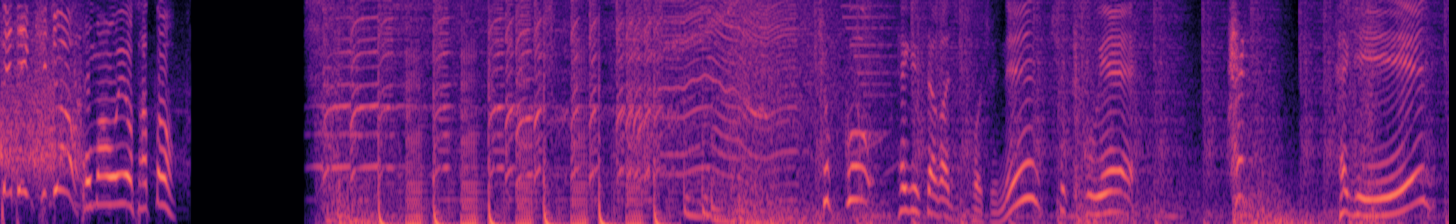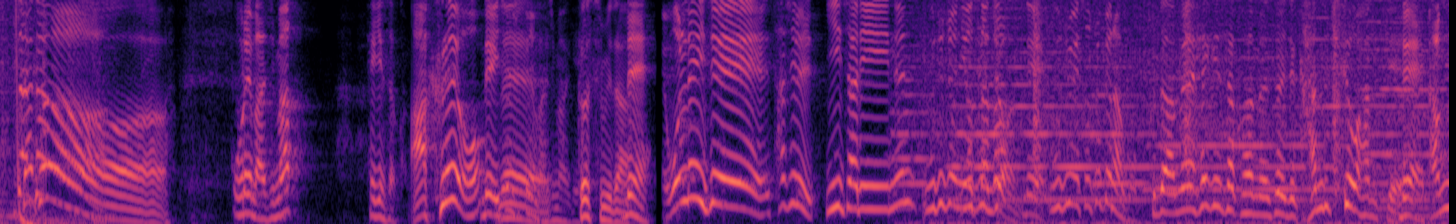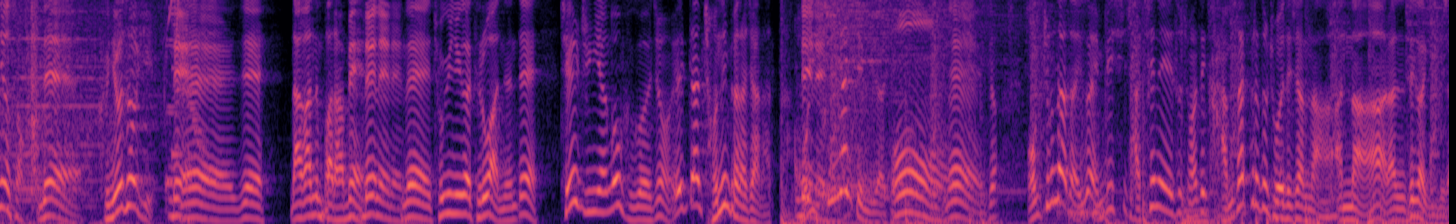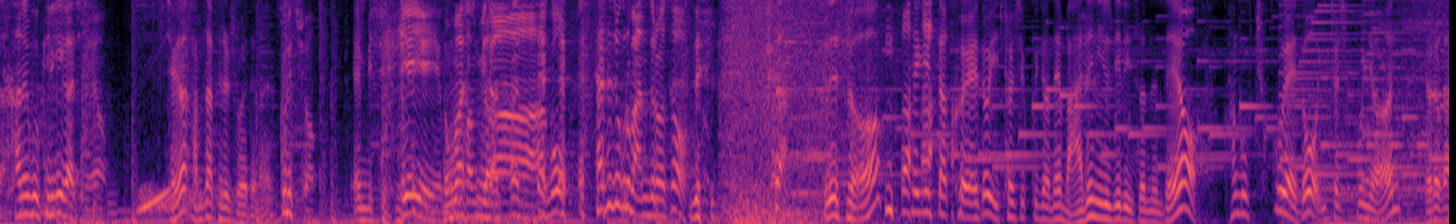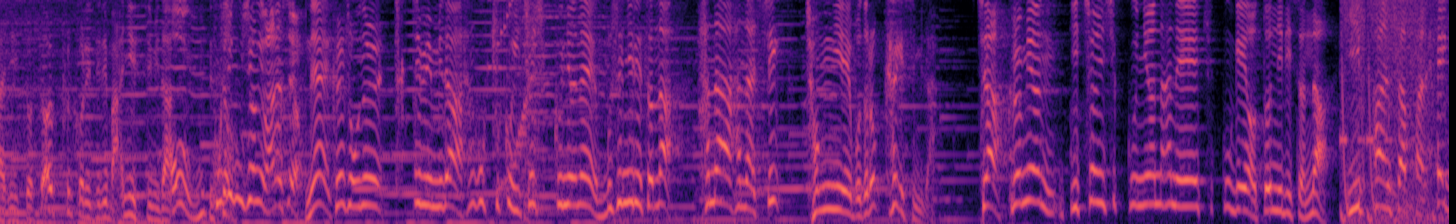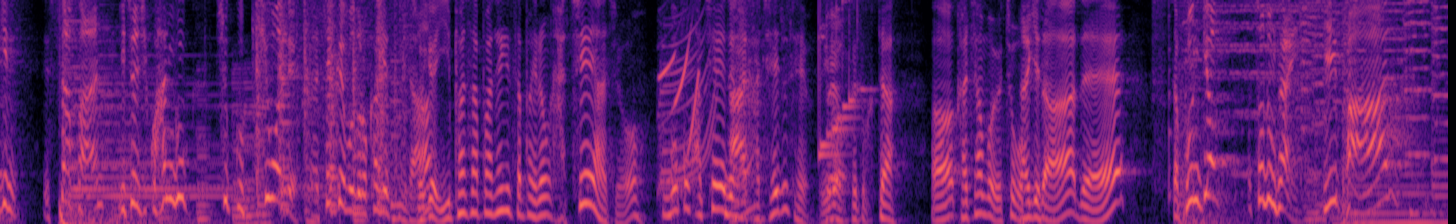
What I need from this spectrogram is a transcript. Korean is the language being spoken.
땡큐죠. 고마워요 사또 축구 핵일사가 짚어주는 축구의 핵 핵인 사커. 올해 마지막 핵인 사건. 아 그래요? 네, 2019년 마지막이에요. 그렇습니다. 네. 원래 이제 사실 이 자리는 우주전이었다가 우주전. 네, 우주에서 쫓겨나고 그 다음에 핵인 사커 하면서 이제 감스트와 함께 네, 감녀석. 네, 그 녀석이 네. 네, 이제 나가는 바람에 네네네네. 네, 종윤이가 들어왔는데 제일 중요한 건 그거죠. 일단 저는 변하지 않았다. 거의 네네. 10년째입니다. 지금. 어. 네, 엄청나다. 이거 MBC 자체 내에서 저한테 감사패라도 줘야 되지 않나, 않나라는 생각입니다. 가늘고 길게 가시네요. 제가 감사패를 줘야 되나요? 그렇죠. MBC. 예, 예, 예. 너무 고맙습니다. 감사합니다. 하고 자체적으로 만들어서 자, 그래서 세계사커에도 2019년에 많은 일들이 있었는데요. 한국 축구에도 2019년 여러 가지 또 썰풀거리들이 많이 있습니다. 어우, 그래서- 묵직묵직한 게 많았어요. 네, 그래서 오늘 특집입니다. 한국 축구 2019년에 무슨 일이 있었나 하나하나씩 정리해 보도록 하겠습니다. 자, 그러면 2019년 한 해 축구계에 어떤 일이 있었나? 이판 사판 핵인 사판 2019 한국 축구 키워드 체크해 보도록 하겠습니다. 저기요, 이판 사판 핵인사판 이런 거 같이 해야죠. 뭐꼭 같이 해야 되나요? 아, 같이 해주세요. 이거 그래도 자, 어, 같이 한번. 알겠습니다. 네. 자, 본격 소동 타임. 이판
